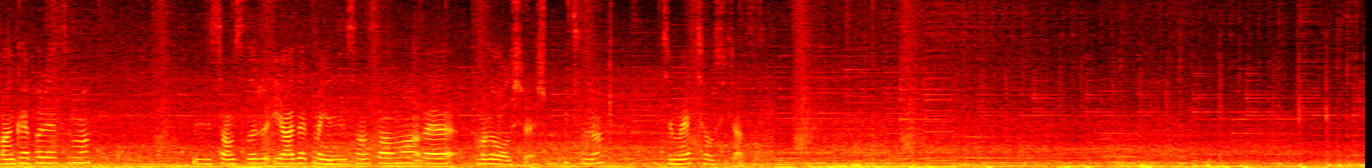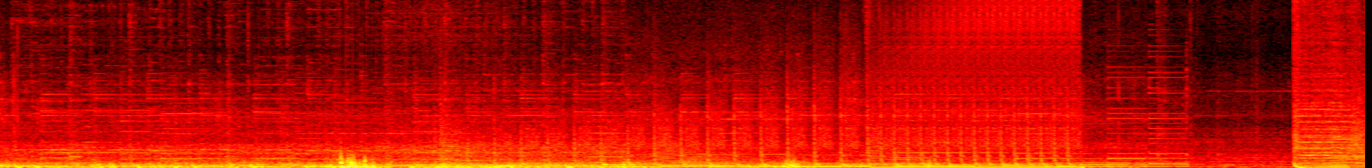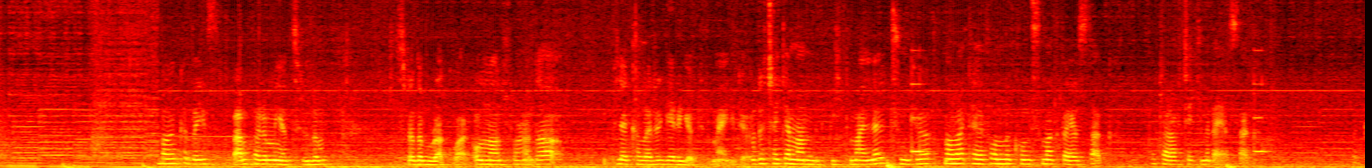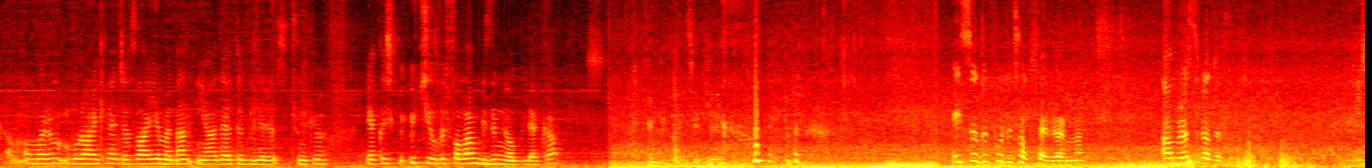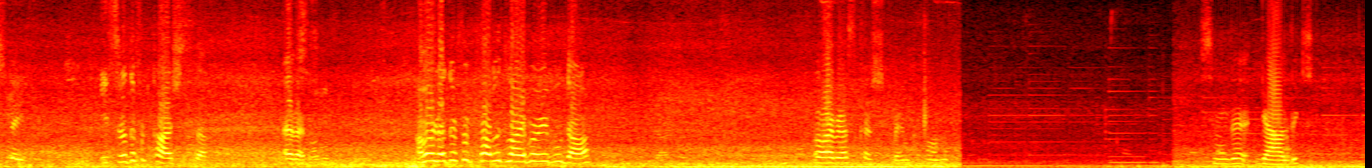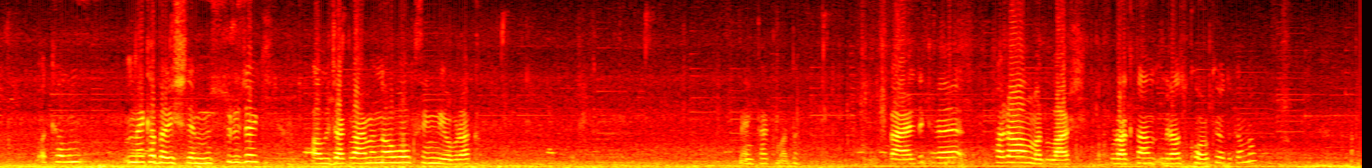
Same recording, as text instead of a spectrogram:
Bankaya para yatırma, lisansları iade etme, yeni lisans alma ve manav alışverişi. Bu Üçünü bitirmeye çalışacağız. Bankadayız. Ben paramı yatırdım. Sırada Burak var. Ondan sonra da plakaları geri götürmeye gidiyor. Burada çekemem büyük bir ihtimalle. Çünkü normal telefonla konuşmak da yasak. Fotoğraf çekimi de yasak. Bakalım. Umarım Burak'ine ceza yemeden iade edebiliriz. Çünkü yaklaşık bir 3 yıldır falan bizimle o plaka. East Rutherford'u çok seviyorum ben. Ama burası Rutherford. East değil. East Rutherford karşısı. Evet. Ama Rutherford Public Library burada. Olay biraz karışık benim kafamda. Şimdi geldik. Bakalım ne kadar işlemimiz sürecek. Alacaklar mı? No walks in diyor Burak. Renk takmadı. Verdik ve para almadılar. Burak'tan biraz korkuyorduk ama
